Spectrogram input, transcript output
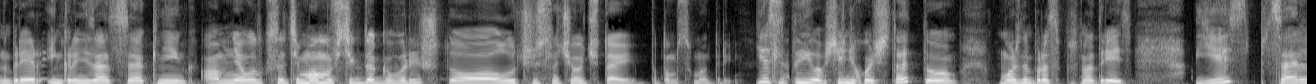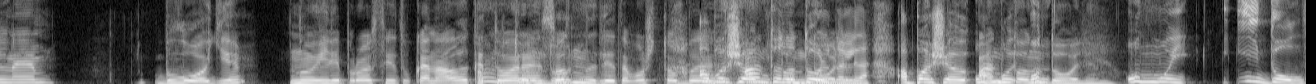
например, инкранизация книг. А мне вот, кстати, мама всегда говорит, что лучше сначала читай, потом смотри. Если ты вообще не хочешь читать, то можно просто посмотреть. Есть специальные блоги, ну или просто YouTube-каналы, которые Антон созданы Долин. для того, чтобы... Обожаю Антон Антона Долин. Дольна. Обожаю. Он мой, Антон он- Долин. он мой идол.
